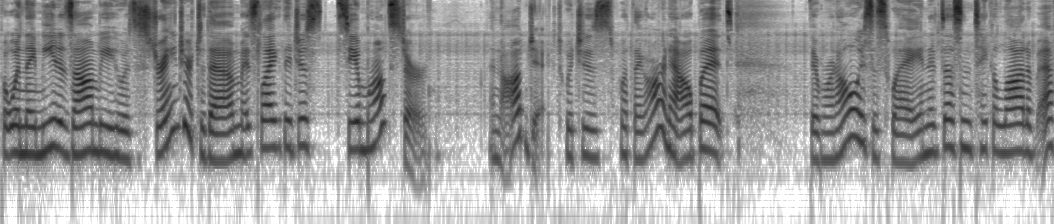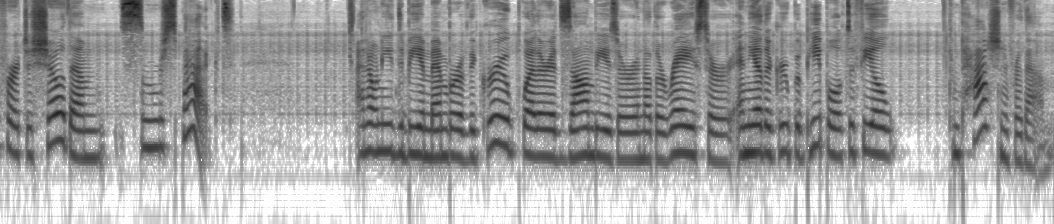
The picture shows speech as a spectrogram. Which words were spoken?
But when they meet a zombie who is a stranger to them, it's like they just see a monster, an object, which is what they are now, but they weren't always this way, and it doesn't take a lot of effort to show them some respect. I don't need to be a member of the group, whether it's zombies or another race or any other group of people, to feel compassion for them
